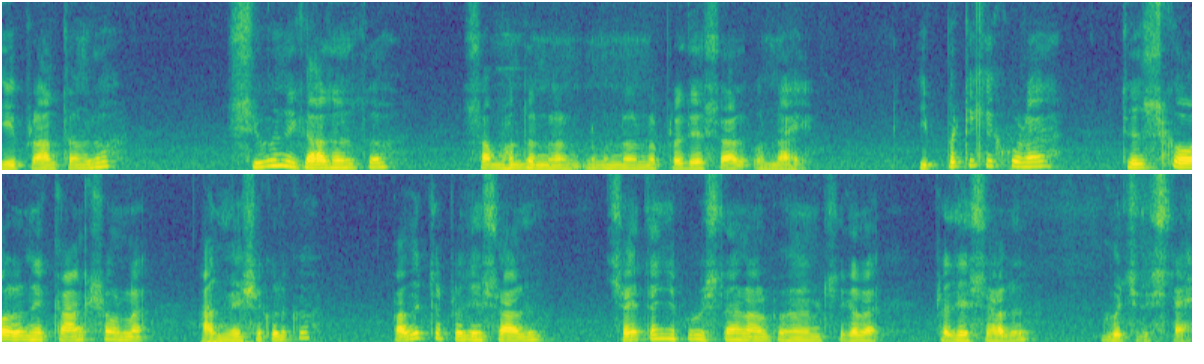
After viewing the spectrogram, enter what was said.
ఈ ప్రాంతంలో శివుని గాథలతో సంబంధం ఉన్న ప్రదేశాలు ఉన్నాయి. ఇప్పటికీ కూడా తెలుసుకోవాలనే కాంక్ష ఉన్న అన్వేషకులకు పవిత్ర ప్రదేశాలు చైతన్య విస్తరణ అనుభవించగల ప్రదేశాలు గోచరిస్తాయి.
